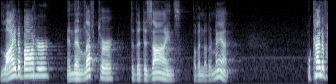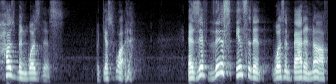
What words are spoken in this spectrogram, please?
lied about her, and then left her to the designs of another man. What kind of husband was this? But guess what? As if this incident wasn't bad enough,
